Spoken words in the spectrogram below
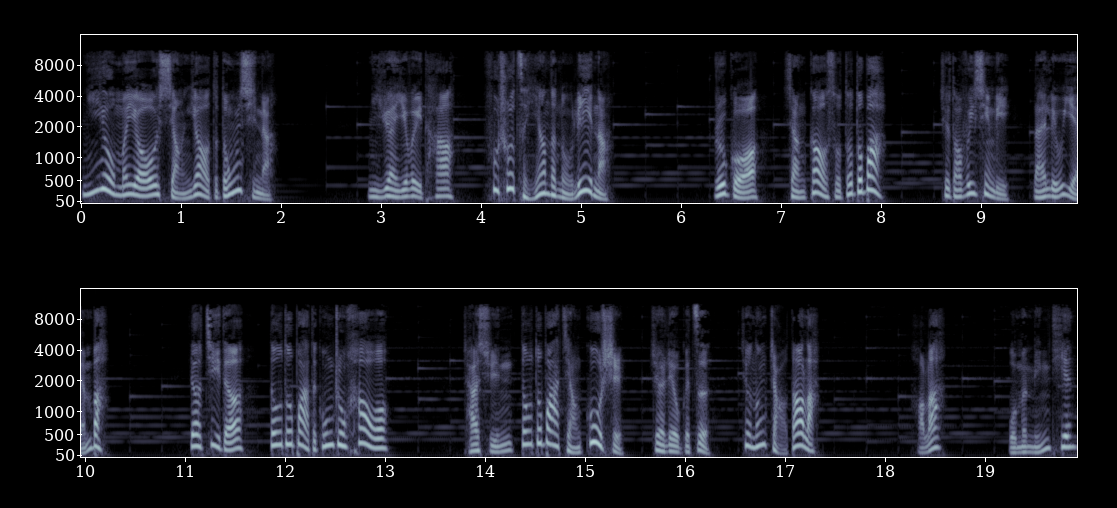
你有没有想要的东西呢？你愿意为他付出怎样的努力呢？如果想告诉豆豆爸，就到微信里来留言吧。要记得豆豆爸的公众号哦，查询“豆豆爸讲故事”这六个字就能找到了。好了，我们明天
